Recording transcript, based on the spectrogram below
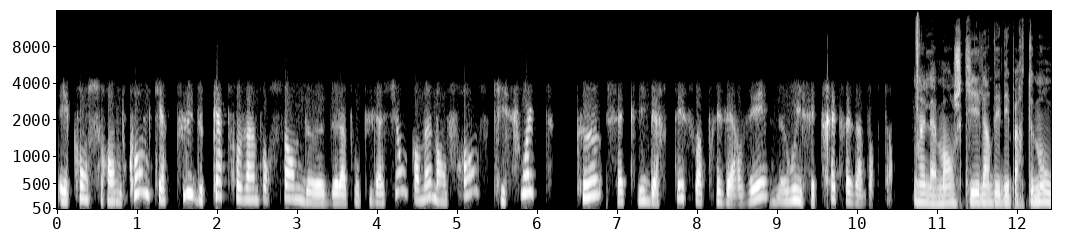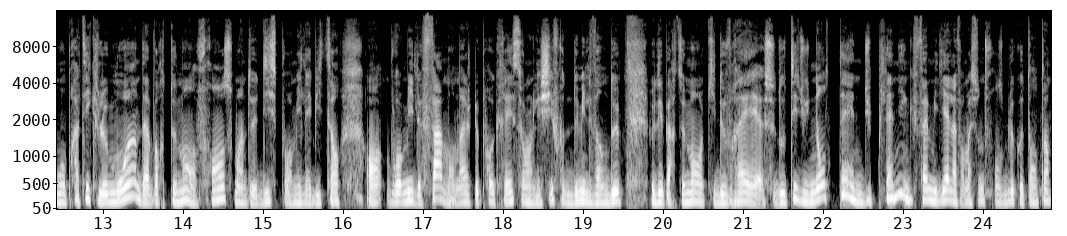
et qu'on se rende compte qu'il y a plus de 80% de, de la population quand même en France qui souhaite que cette liberté soit préservée. Oui, c'est très très important. La Manche, qui est l'un des départements où on pratique le moins d'avortements en France, moins de 10 pour 1000 habitants, en, pour 1000 femmes en âge de procréer selon les chiffres de 2022. Le département qui devrait se doter d'une antenne du planning familial, information de France Bleu Cotentin.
